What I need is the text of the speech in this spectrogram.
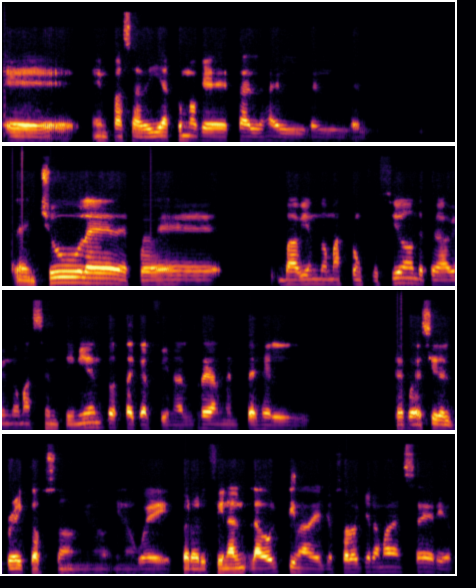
eh, en pasadillas como que está el, el, el- el enchule, después va habiendo más confusión, después va habiendo más sentimiento, hasta que al final realmente es el, te puede decir el breakup song, you know, in a way. Pero al final, la última de Yo solo quiero más en serio,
